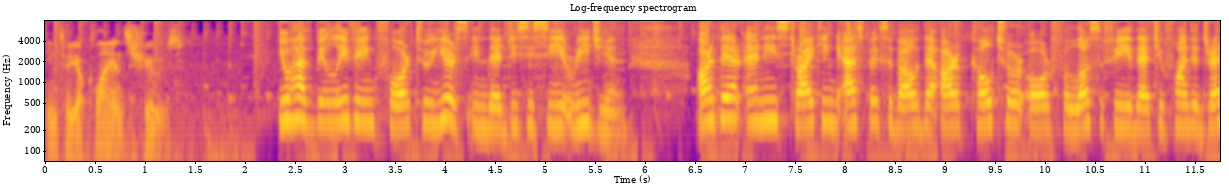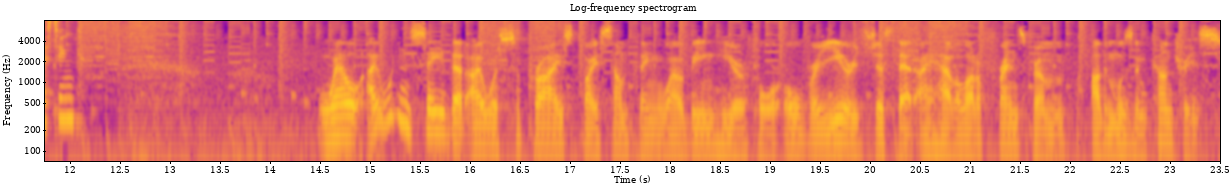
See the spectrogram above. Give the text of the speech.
into your client's shoes. You have been living for two years in the GCC region. Are there any striking aspects about the Arab culture or philosophy that you find interesting? Well, I wouldn't say that I was surprised by something while being here for over a year. It's just that I have a lot of friends from other Muslim countries.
